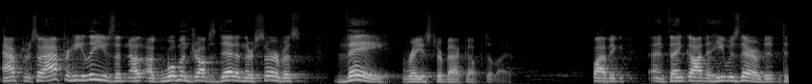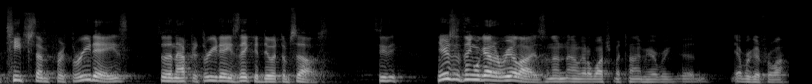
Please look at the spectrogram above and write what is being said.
After, so after he leaves, a, a woman drops dead in their service. They raised her back up to life Why? And thank God that he was there to, to teach them for three days, so then after three days they could do it themselves. See, here's the thing we got to realize, and I'm, I've got to watch my time here. Are we good? Yeah, we're good for a while.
